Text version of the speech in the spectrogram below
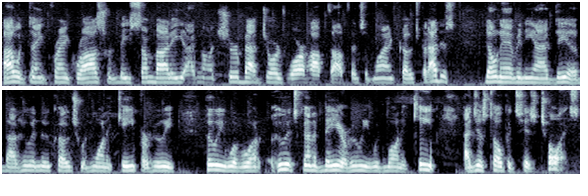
I would think Frank Ross would be somebody. I'm not sure about George Warhop, the offensive line coach, but I just don't have any idea about who a new coach would want to keep or who he who he would want who it's going to be or who he would want to keep. I just hope it's his choice.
